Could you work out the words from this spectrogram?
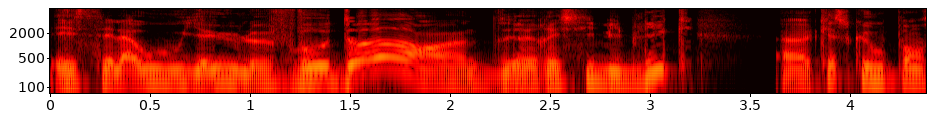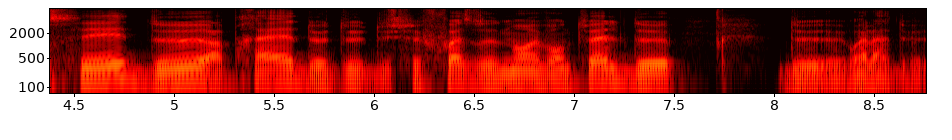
Et c'est là où il y a eu le veau d'or hein, des récits bibliques. Qu'est-ce que vous pensez de après de, ce foisonnement éventuel de, de voilà de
